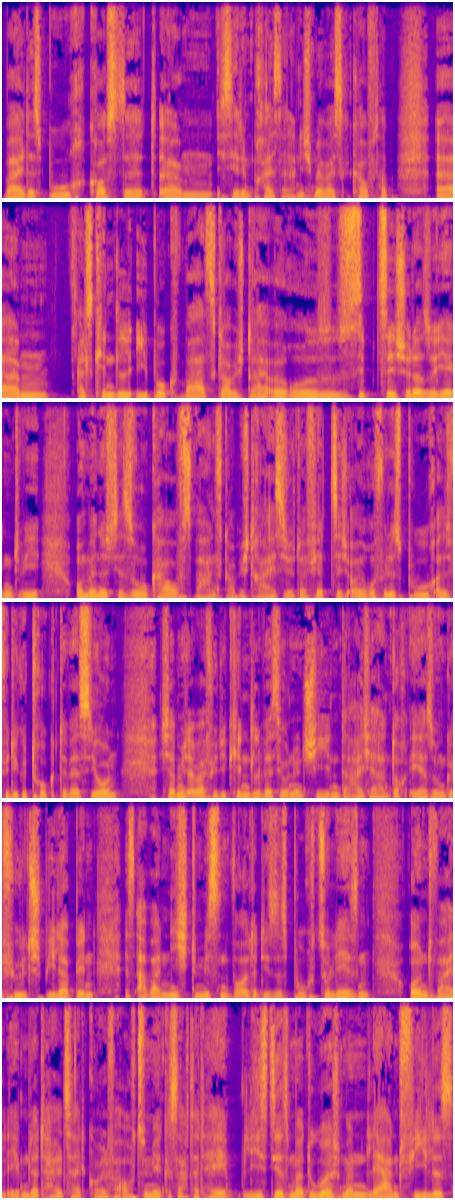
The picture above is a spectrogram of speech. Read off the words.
weil das Buch kostet, ähm, ich sehe den Preis leider nicht mehr, weil ich es gekauft habe, ähm, als Kindle-E-Book war es, glaube ich, 3,70 Euro oder so irgendwie. Und wenn du es dir so kaufst, waren es, glaube ich, 30 oder 40 Euro für das Buch, also für die gedruckte Version. Ich habe mich aber für die Kindle-Version entschieden, da ich ja dann doch eher so ein Gefühlsspieler bin, es aber nicht missen wollte, dieses Buch zu lesen. Und weil eben der Teilzeitgolfer auch zu mir gesagt hat, hey, lies dir es mal durch, man lernt vieles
